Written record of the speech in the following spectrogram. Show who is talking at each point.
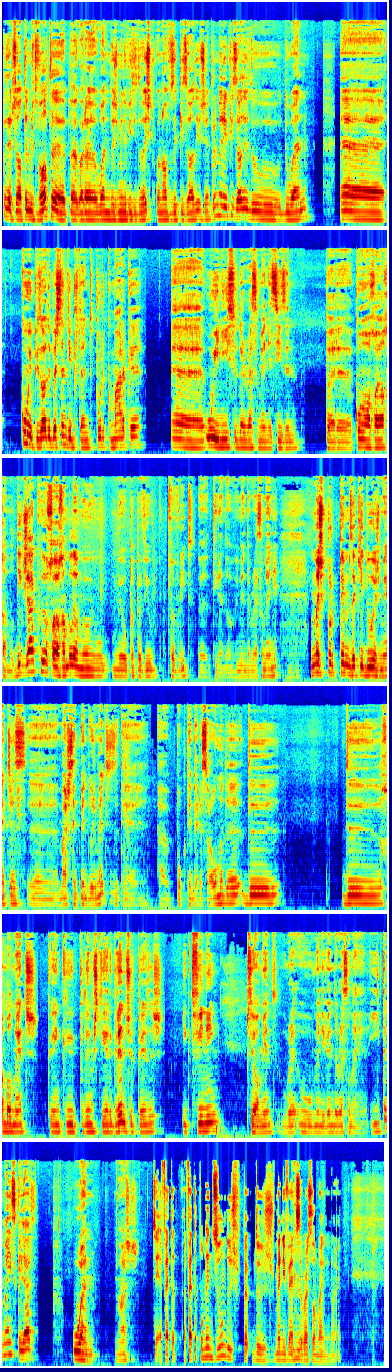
Speaker 1: Pois é, pessoal, estamos de volta para agora o ano 2022 com novos episódios. É o primeiro episódio do, do ano, uh, com um episódio bastante importante porque marca uh, o início da WrestleMania Season para, com o Royal Rumble. Digo já que o Royal Rumble é o meu, o meu pay-per-view favorito, uh, tirando obviamente a WrestleMania, uhum. mas porque temos aqui duas matches, mais recentemente duas matches, até há pouco tempo era só uma de, de de Rumble Match em que podemos ter grandes surpresas e que definem possivelmente o, main event da WrestleMania. E também, se calhar, o ano, não achas?
Speaker 2: Sim, afeta, afeta pelo menos um dos, dos main events da WrestleMania, não é?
